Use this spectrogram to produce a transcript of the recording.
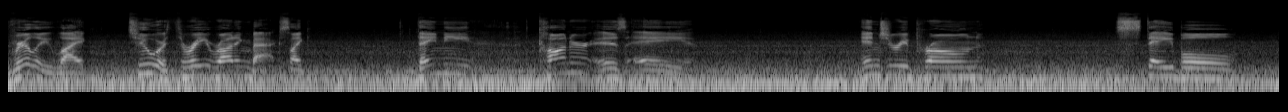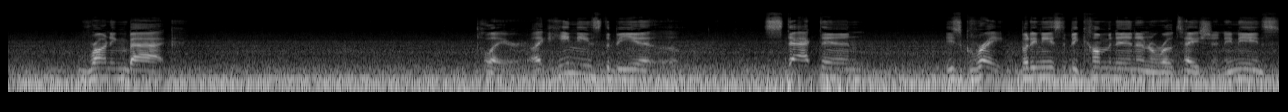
really like two or three running backs, like they need Conner is a injury prone, stable running back player. Like he needs to be uh, stacked in. He's great, but he needs to be coming in in a rotation. He needs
